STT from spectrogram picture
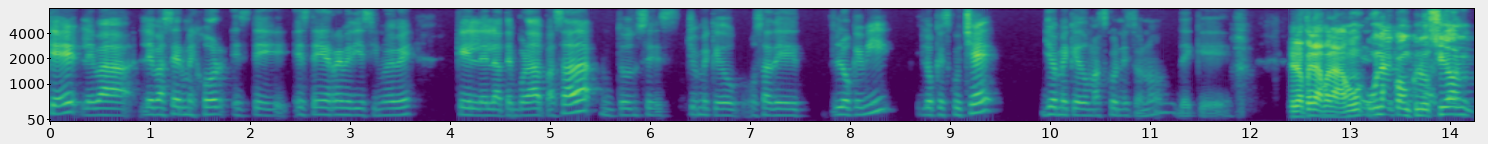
que le va, le va a ser mejor este, este RB19 que el de la temporada pasada. Entonces, yo me quedo, o sea, de lo que vi, lo que escuché, yo me quedo más con eso, ¿no? De que Pero espera, para, un- una conclusión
